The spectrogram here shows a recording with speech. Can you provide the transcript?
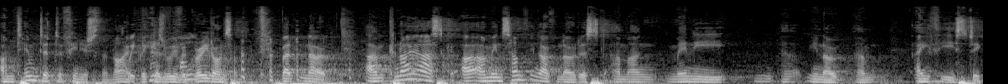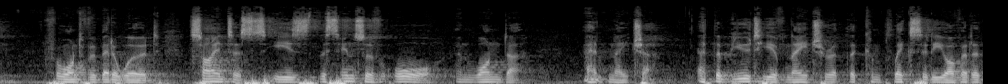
I'm tempted to finish the night we because we've agreed on something. but no. Um, can I ask? I mean, something I've noticed among many, uh, you know, um, atheistic, for want of a better word, scientists is the sense of awe and wonder at nature at the beauty of nature, at the complexity of it.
